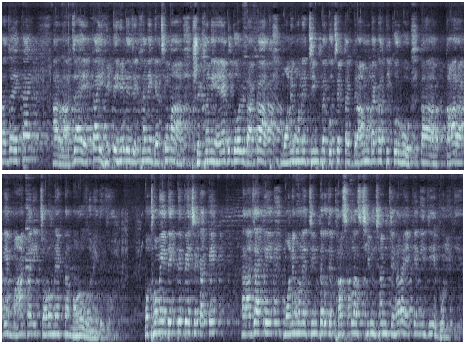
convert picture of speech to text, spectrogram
রাজা একাই। আর রাজা একাই হেঁটে হেঁটে যেখানে গেছে মা, সেখানে একদল ডাকাত মনে মনে চিন্তা করছে, একটা গ্রাম ডাকাতি করব। তার তার আগে মা কালী চরণে একটা নর বনে দেব। প্রথমেই দেখতে পেয়েছে কাকে? রাজাকে মনে মনে চিন্তা করছে ফার্স্ট ক্লাস ছিমছাম চেহারা একে নিয়ে যেয়ে বলি দিয়ে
